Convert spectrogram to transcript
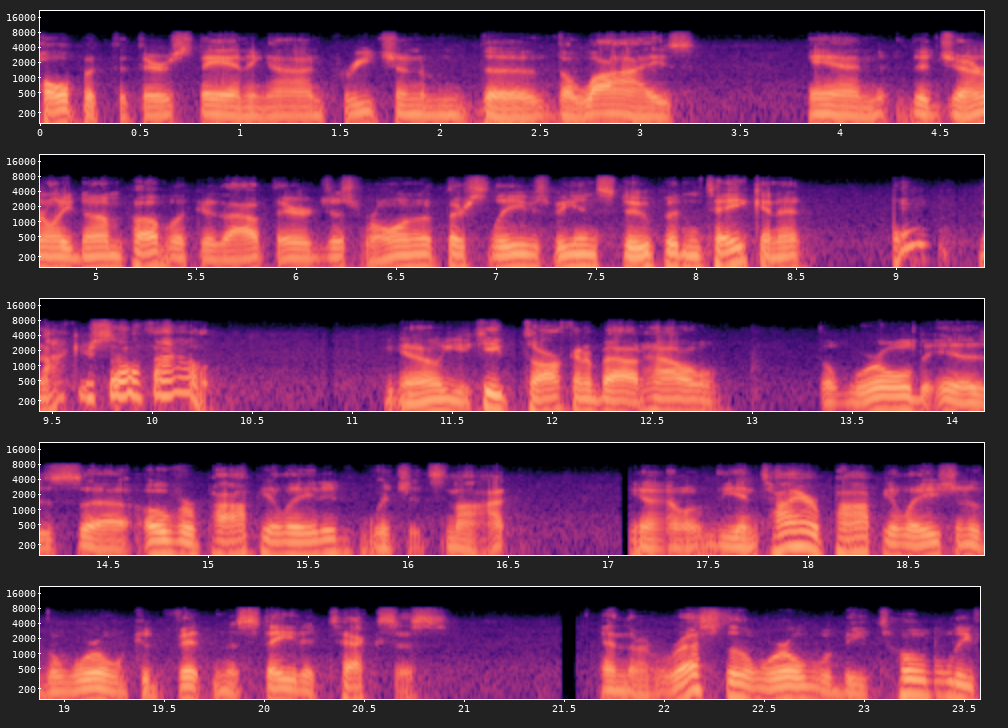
pulpit that they're standing on, preaching the the lies, and the generally dumb public is out there just rolling up their sleeves, being stupid, and taking it. Hey, knock yourself out. You know, you keep talking about how the world is uh, overpopulated, which it's not. You know, the entire population of the world could fit in the state of Texas, and the rest of the world would be totally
